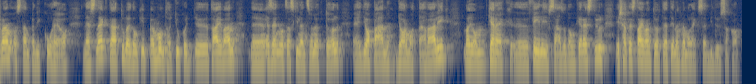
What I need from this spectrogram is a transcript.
Tajván, aztán pedig Korea lesznek, tehát tulajdonképpen mondhatjuk, hogy Tajván 1895-től egy japán gyarmattá válik, nagyon kerek fél évszázadon keresztül, és hát ez Tajván történetének nem a legszebb időszaka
